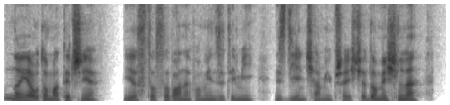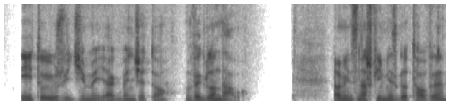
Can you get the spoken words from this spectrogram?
No i automatycznie jest stosowane pomiędzy tymi zdjęciami przejście domyślne i tu już widzimy, jak będzie to wyglądało. A więc nasz film jest gotowy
